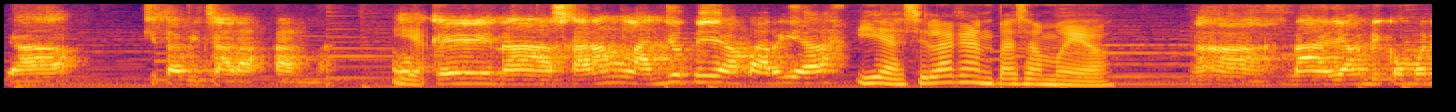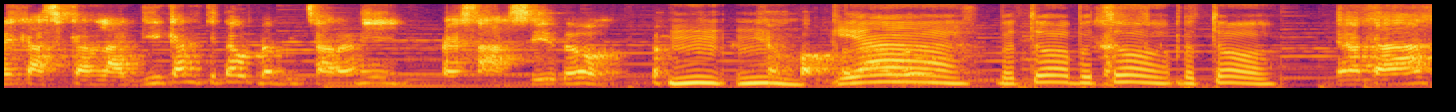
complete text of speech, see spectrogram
ya kita bicarakan nah Iya. Oke, nah sekarang lanjut nih ya Pak Ria. Iya, silakan Pak Samuel. Nah, nah yang dikomunikasikan lagi kan kita udah bicara nih prestasi tuh. Mm, mm. Iya, betul, betul, betul. Ya kan?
